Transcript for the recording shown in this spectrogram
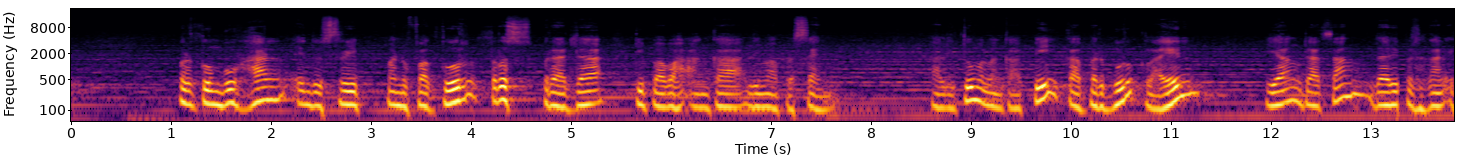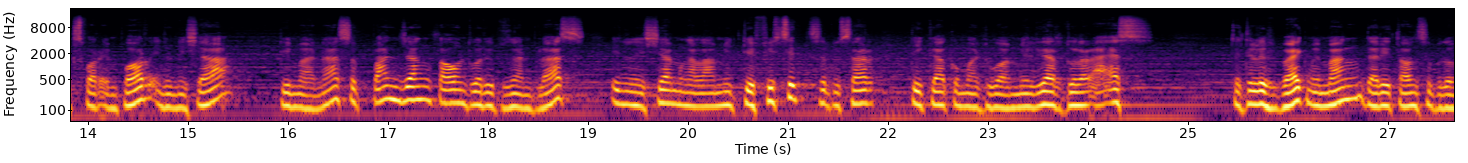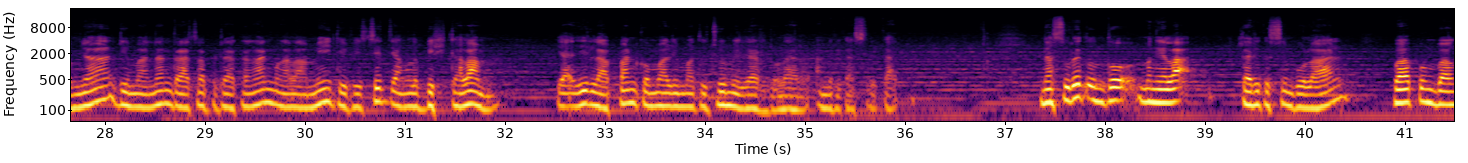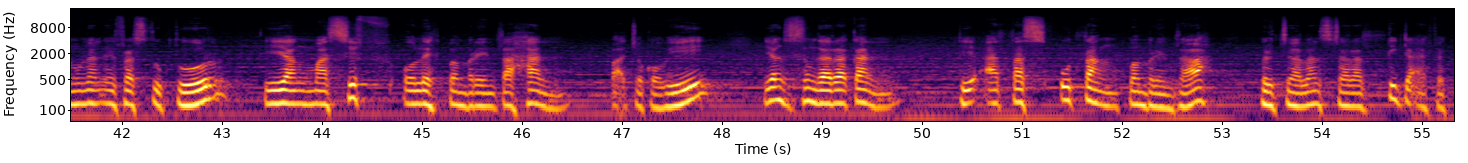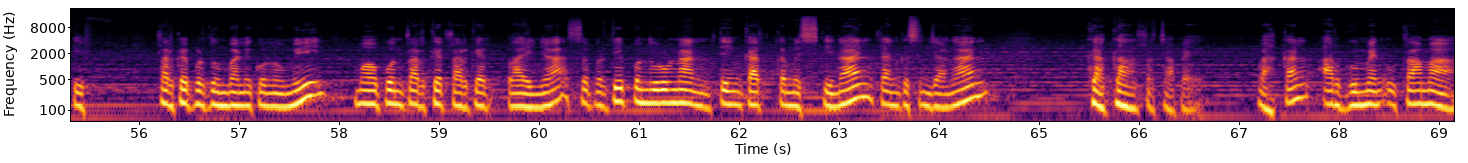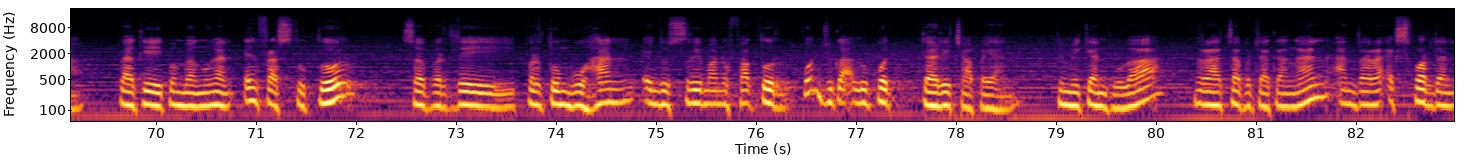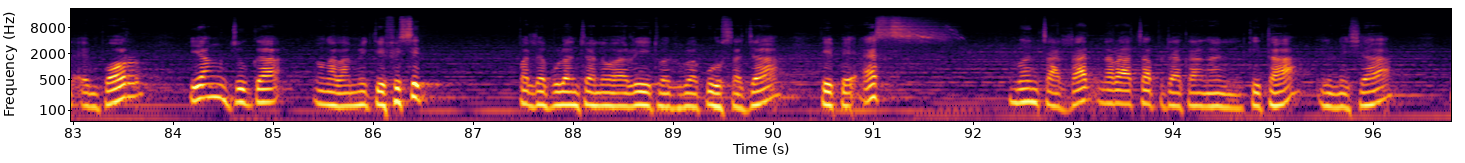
pertumbuhan industri manufaktur terus berada di bawah angka 5%. Hal itu melengkapi kabar buruk lain yang datang dari perdagangan ekspor impor Indonesia di mana sepanjang tahun 2019 Indonesia mengalami defisit sebesar 3,2 miliar dolar AS jadi lebih baik memang dari tahun sebelumnya di mana neraca perdagangan mengalami defisit yang lebih dalam, yakni 8,57 miliar dolar Amerika Serikat. Nah sulit untuk mengelak dari kesimpulan bahwa pembangunan infrastruktur yang masif oleh pemerintahan Pak Jokowi yang diselenggarakan di atas utang pemerintah berjalan secara tidak efektif. Target pertumbuhan ekonomi maupun target-target lainnya seperti penurunan tingkat kemiskinan dan kesenjangan gagal tercapai. Bahkan argumen utama bagi pembangunan infrastruktur seperti pertumbuhan industri manufaktur pun juga luput dari capaian. Demikian pula neraca perdagangan antara ekspor dan impor yang juga mengalami defisit pada bulan Januari 2020 saja BPS mencatat neraca perdagangan kita Indonesia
